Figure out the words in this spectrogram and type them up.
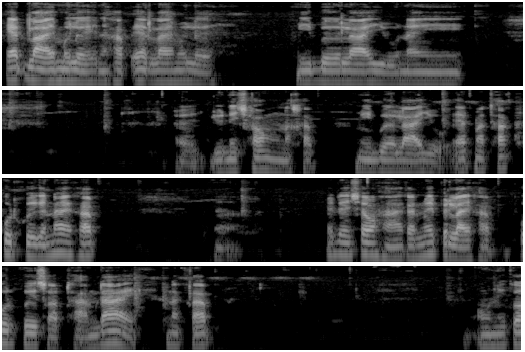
แอดไลน์มาเลยนะครับแอดไลน์มาเลย มีเบอร์ไลน์อยู่ในเอ่ออยู่ในช่องนะครับ มีเบอร์ไลน์อยู่แอดมาทักพูดคุยกันได้ครับไม่ได้เช่าหากันไม่เป็นไรครับ พูดคุยสอบถามได้นะครับองนี้ก็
